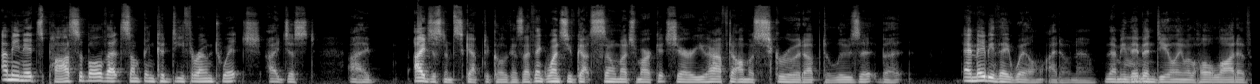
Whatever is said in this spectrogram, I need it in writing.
I mean, it's possible that something could dethrone Twitch. I just I I just am skeptical because I think once you've got so much market share, you have to almost screw it up to lose it. But and maybe they will. I don't know. I mean, they've been dealing with a whole lot of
